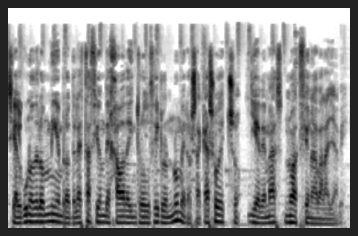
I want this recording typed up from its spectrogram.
si alguno de los miembros de la estación dejaba de introducir los números acaso hecho y además no accionaba la llave.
